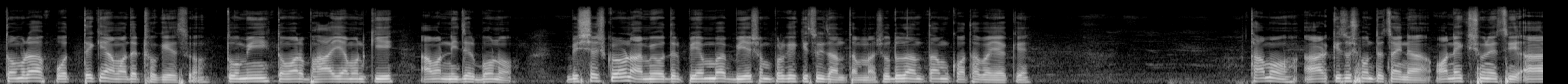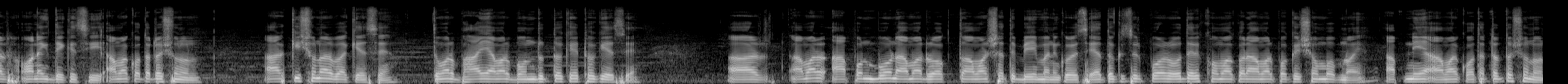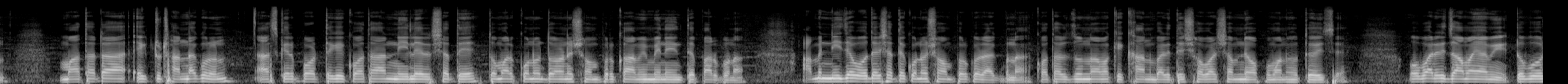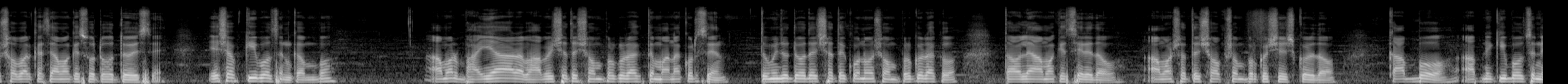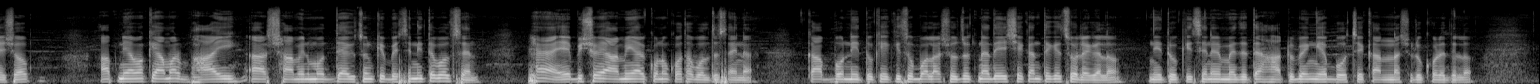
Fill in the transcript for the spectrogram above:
তোমরা প্রত্যেকে আমাদের ঠকিয়েছো। তুমি, তোমার ভাই, এমনকি আমার নিজের বোনও। বিশ্বাস করুন আমি ওদের প্রেম বা বিয়ে সম্পর্কে কিছুই জানতাম না, শুধু জানতাম কথা ভাইয়াকে। থামো, আর কিছু শুনতে চাই না। অনেক শুনেছি আর অনেক দেখেছি। আমার কথাটা শুনুন। আর কি শোনার বাকি আছে? তোমার ভাই আমার বন্ধুত্বকে ঠকিয়েছে। আর আমার আপন বোন আমার রক্ত আমার সাথে বেইমানি করেছে। এত কিছুর পর ওদের ক্ষমা করা আমার পক্ষে সম্ভব নয়। আপনি আমার কথাটা তো শুনুন। মাথাটা একটু ঠান্ডা করুন। আজকের পর থেকে কথা নীলের সাথে তোমার কোনো ধরনের সম্পর্ক আমি মেনে নিতে পারব না। আমি নিজেও ওদের সাথে কোনো সম্পর্ক রাখব না। কথার জন্য আমাকে খান বাড়িতে সবার সামনে অপমান হতে হয়েছে। ও বাড়ির জামাই আমি, তবুও সবার কাছে আমাকে ছোট হতে হয়েছে। এসব কি বলছেন কাব্য? আমার ভাইয়া আর ভাবির সাথে সম্পর্ক রাখতে মানা করছেন? তুমি যদি ওদের সাথে কোনো সম্পর্ক রাখো, তাহলে আমাকে ছেড়ে দাও। আমার সাথে সব সম্পর্ক শেষ করে দাও। কাব্য, আপনি কি বলছেন এসব? আপনি আমাকে আমার ভাই আর স্বামীর মধ্যে একজনকে বেছে নিতে বলছেন? হ্যাঁ এ বিষয়ে আমি আর কোনো কথা বলতে চাই না। কাব্য নিতুকে কিছু বলার সুযোগ না দিয়ে সেখান থেকে চলে গেল। নিতু কিচেনের মেঝেতে হাঁটু ভেঙে বসে কান্না শুরু করে দিল।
